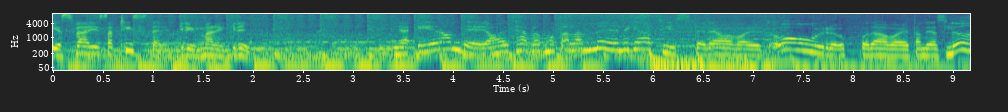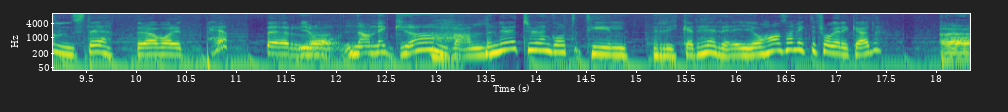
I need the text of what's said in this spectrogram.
Är Sveriges artister grymmare än Gry? Ja, är de det? Jag har ju tävlat mot alla möjliga artister. Det har varit Orup och det har varit Andreas Lundstedt och det har varit Petter. Ja, Nanne Grönvall. Men nu är turen gått till Rickard Herrey. Och Hans har en viktig fråga, Rickard. Eh,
